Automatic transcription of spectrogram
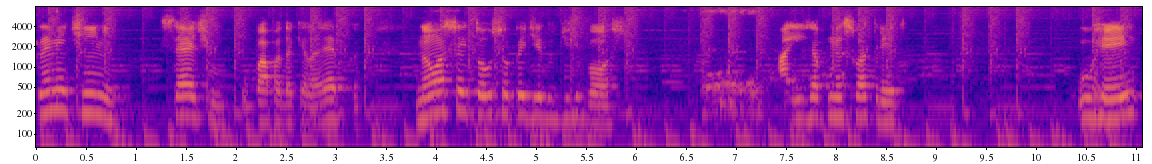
Clementine VII, o Papa daquela época, não aceitou o seu pedido de divórcio. Aí já começou a treta o rei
